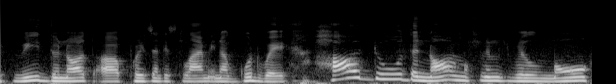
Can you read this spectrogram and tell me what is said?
if we do not uh, present Islam in a good way how do the non-Muslims will know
